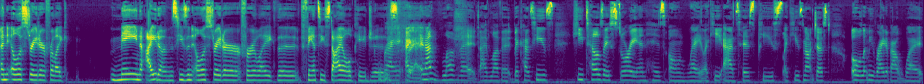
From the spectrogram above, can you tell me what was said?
an illustrator for like main items. He's an illustrator for like the fancy style pages. Right. right. I, and I love it. I love it because he's he tells a story in his own way. Like he adds his piece. Like he's not just, oh, let me write about what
